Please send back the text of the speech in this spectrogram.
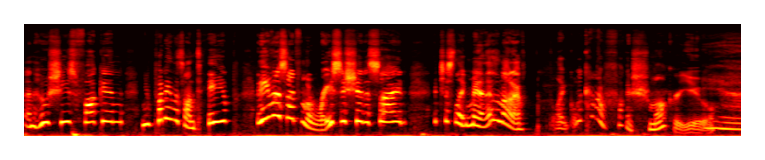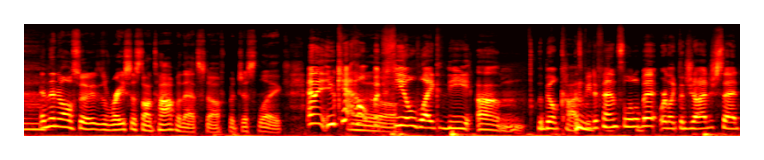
and who she's fucking, and you're putting this on tape. And even aside from the racist shit aside, it's just like, man, that's not a like what kind of fucking schmuck are you? Yeah. And then also he's racist on top of that stuff, but just like And you can't help but feel like the um the Bill Cosby defense a little bit, where like the judge said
